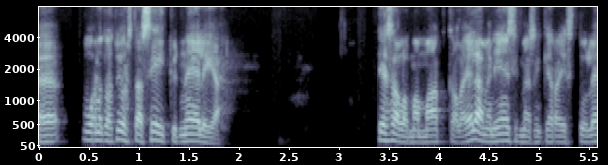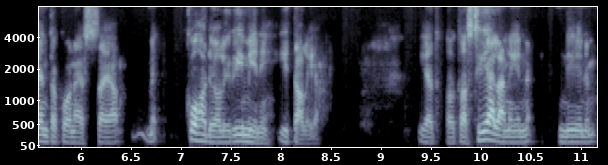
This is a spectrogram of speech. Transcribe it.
äh, vuonna 1974 kesäloman matkalla. Elämäni ensimmäisen kerran istuin lentokoneessa ja me, kohde oli Rimini, Italia. Ja tota, siellä niin, niin,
